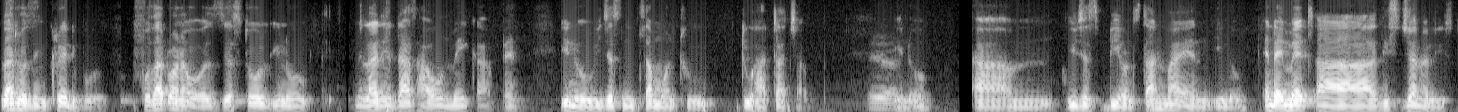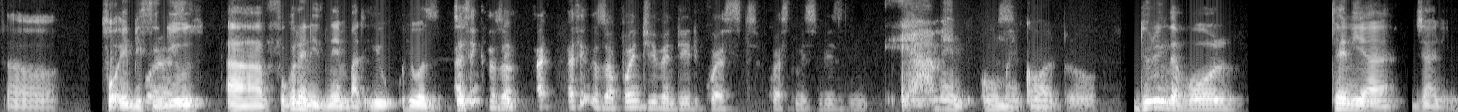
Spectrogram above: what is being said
that was incredible. For that one, I was just told, you know, Melania does her own makeup, and you know, we just need someone to do her touch up. yeah. You know, um, you just be on standby, and you know. And I met uh, this journalist uh, for ABC else? News. Uh, forgotten his name, but he he was I think there's a I, I think there's a point you even did Quest Quest Miss Miss Yeah, man. Oh my god, bro. During the whole 10 year journey,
